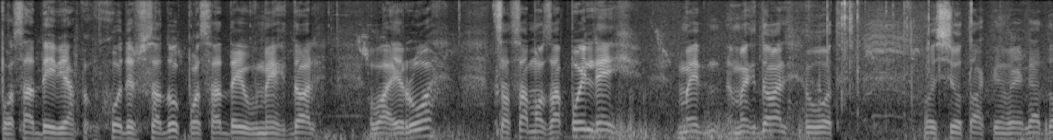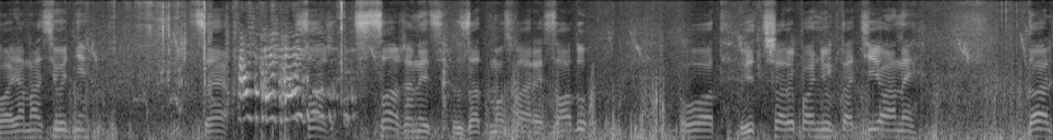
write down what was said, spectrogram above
посадив я, входиш в садок, посадив мигдаль вайро. Це самозапильний мигдаль. От. Ось так він виглядає на сьогодні. Це саж, саженець з атмосфери саду. От, від Шарипанюк Тетяни. Далі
